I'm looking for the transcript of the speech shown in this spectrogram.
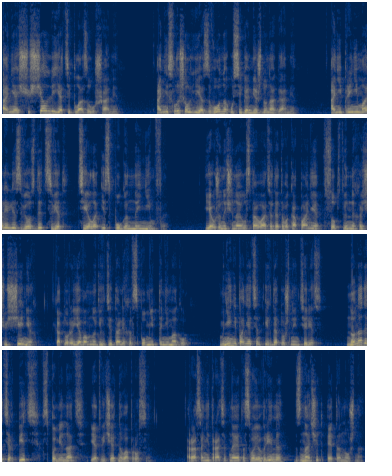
А не ощущал ли я тепла за ушами? А не слышал ли я звона у себя между ногами? Не принимали ли звезды цвет тела испуганной нимфы? Я уже начинаю уставать от этого копания в собственных ощущениях, которые я во многих деталях и вспомнить-то не могу. Мне непонятен их дотошный интерес. Но надо терпеть, вспоминать и отвечать на вопросы. Раз они тратят на это свое время, значит это нужно.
